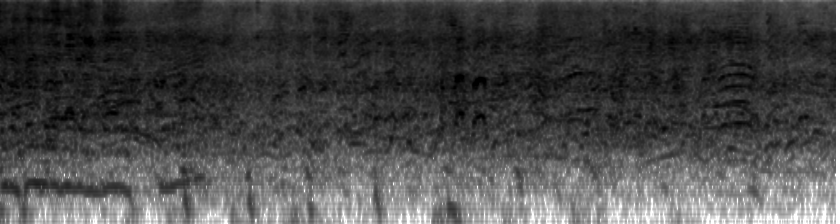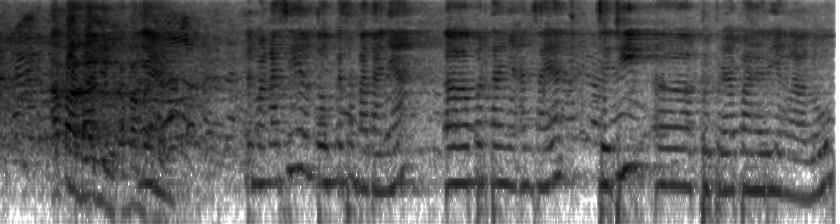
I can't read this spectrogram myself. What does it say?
Silakan kalau mau ngelempar. Apa Bayu? Apa Bayu? Ya, terima kasih untuk kesempatannya. Eh, pertanyaan saya, jadi eh, beberapa hari yang lalu,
